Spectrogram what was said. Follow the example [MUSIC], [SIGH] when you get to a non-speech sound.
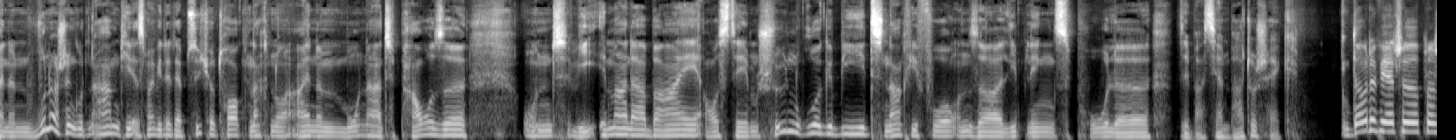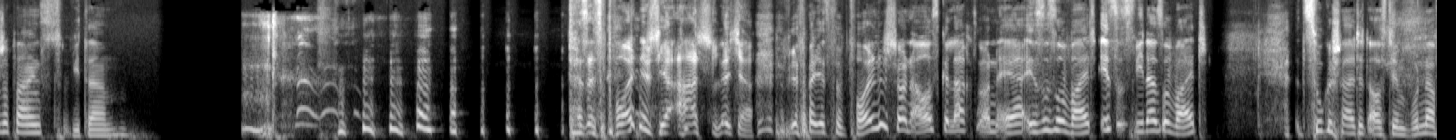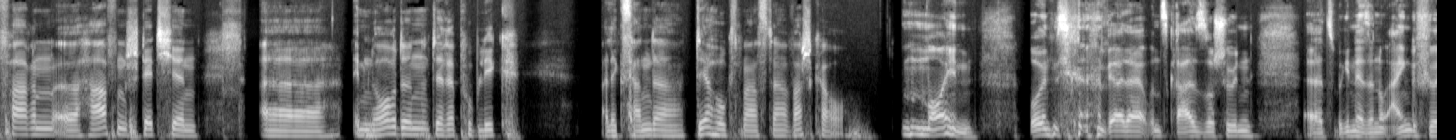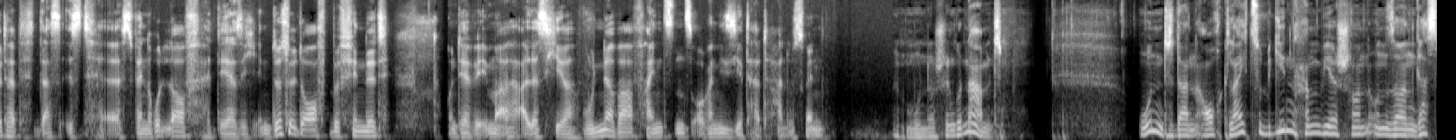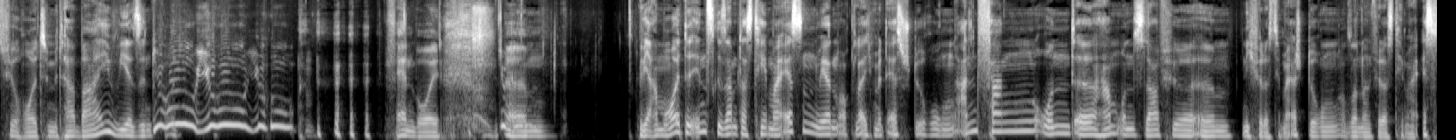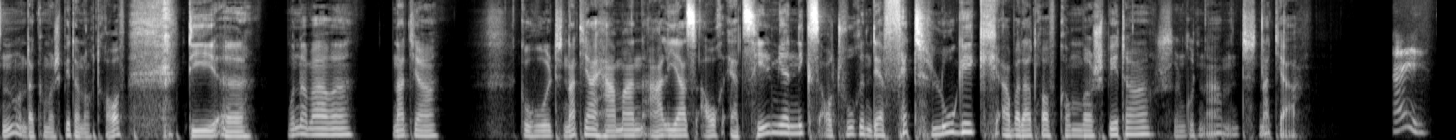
Einen wunderschönen guten Abend. Hier ist mal wieder der Psychotalk nach nur einem Monat Pause. Und wie immer dabei aus dem schönen Ruhrgebiet nach wie vor unser Lieblingspole Sebastian Bartoszek. Dobry wieczór, proszę Państwa. Witam. Das ist Polnisch, ihr Arschlöcher. Wir waren jetzt für Polnisch schon ausgelacht und er. Ist es soweit? Ist es wieder soweit? Zugeschaltet aus dem wunderbaren äh, Hafenstädtchen äh, im Norden der Republik, Alexander, der Hoaxmaster Waschkau. Moin. Und [LAUGHS] wer da uns gerade so schön äh, zu Beginn der Sendung eingeführt hat, das ist äh, Sven Rudloff, der sich in Düsseldorf befindet und der wie immer alles hier wunderbar feinstens organisiert hat. Hallo Sven. Wunderschönen guten Abend. Und dann auch gleich zu Beginn haben wir schon unseren Gast für heute mit dabei. Wir sind juhu, juhu, juhu. [LAUGHS] Fanboy. Juhu. Ähm, wir haben heute insgesamt das Thema Essen, werden auch gleich mit Essstörungen anfangen und äh, haben uns dafür, ähm, nicht für das Thema Essstörungen, sondern für das Thema Essen, und da kommen wir später noch drauf, die äh, wunderbare Nadja geholt. Nadja Hermann alias auch Erzähl mir nix, Autorin der Fettlogik, aber darauf kommen wir später. Schönen guten Abend, Nadja. Hi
